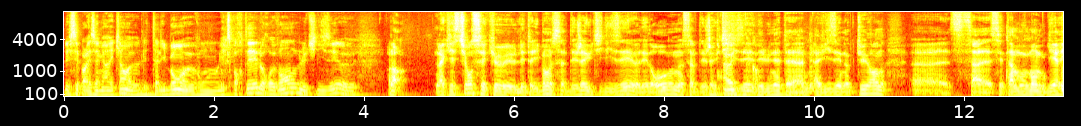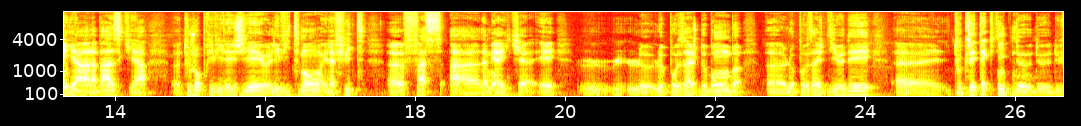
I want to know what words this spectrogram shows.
laissé par les Américains euh, Les talibans vont l'exporter, le revendre, l'utiliser Alors La question, c'est que les talibans savent déjà utiliser euh, des drones, savent déjà Ah oui, utiliser des lunettes à, à visée nocturne. Euh, c'est un mouvement de guérilla à la base qui a euh, toujours privilégié euh, l'évitement et la fuite euh, face à l'Amérique et le, posage de bombes, euh, le posage d'IED, euh, toutes les techniques de- de- du,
